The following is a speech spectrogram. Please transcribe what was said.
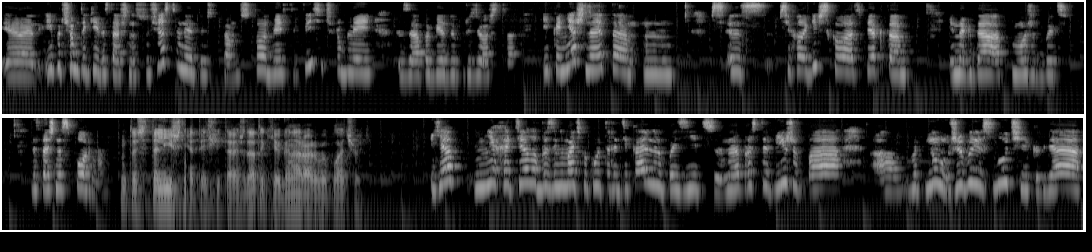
Э, и причем такие достаточно существенные, то есть там 100-200 тысяч рублей за победу и призерство. И, конечно, это с психологического аспекта иногда может быть достаточно спорно. Ну, то есть это лишнее, ты считаешь, да, такие гонорары выплачивать? Я не хотела бы занимать какую-то радикальную позицию, но я просто вижу по а, вот, ну, живые случаи, когда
